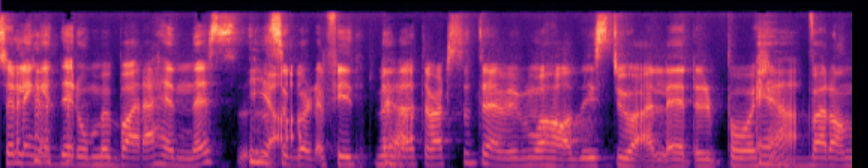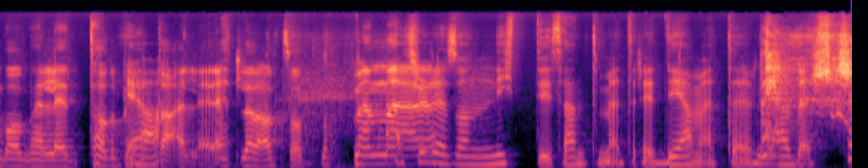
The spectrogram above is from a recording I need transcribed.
så lenge det rommet bare er hennes, Ja. så går det fint. Men Ja. etter hvert så tror jeg vi må ha det i stua eller på Ja. verandaen eller ta det på Ja. hytta eller et eller annet sånt. Men, Jeg tror det er sånn 90 cm i diameter nederst.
